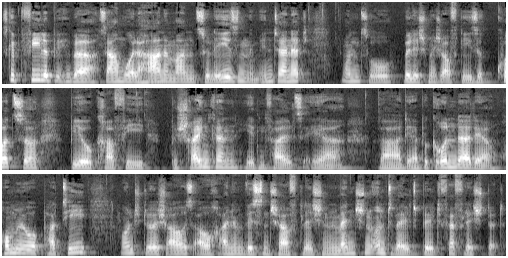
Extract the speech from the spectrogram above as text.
Es gibt viele über Samuel Hahnemann zu lesen im Internet und so will ich mich auf diese kurze Biografie beschränken. Jedenfalls er war der Begründer der Homöopathie und durchaus auch einem wissenschaftlichen Menschen- und Weltbild verpflichtet.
